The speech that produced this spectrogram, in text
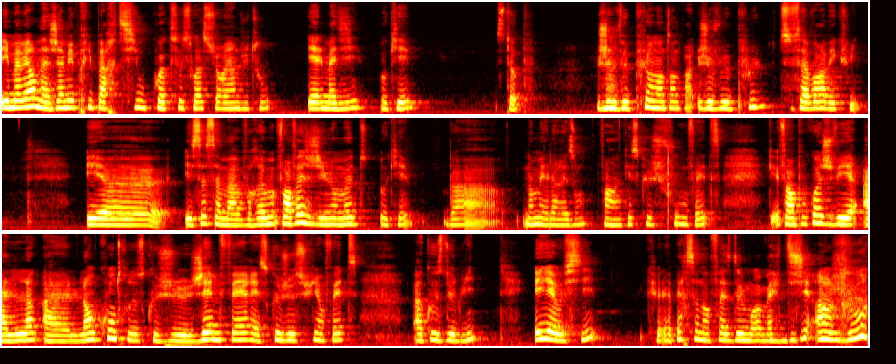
Et ma mère n'a jamais pris parti ou quoi que ce soit sur rien du tout. Et elle m'a dit, ok, stop. Je ouais. ne veux plus en entendre parler. Je veux plus se savoir avec lui. Et, euh, et ça, ça m'a vraiment. Enfin, en fait, j'ai eu en mode, ok, bah non, mais elle a raison. Enfin, qu'est-ce que je fous en fait? Enfin, pourquoi je vais à l'encontre de ce que j'aime faire et ce que je suis en fait à cause de lui? Et il y a aussi que la personne en face de moi m'a dit un jour,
